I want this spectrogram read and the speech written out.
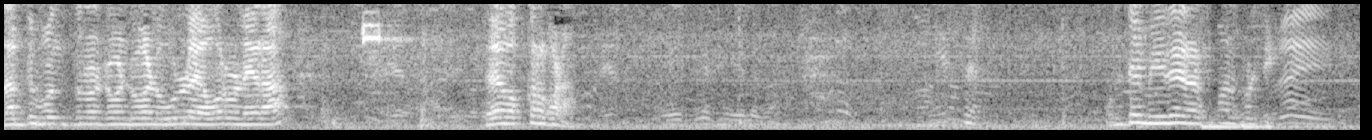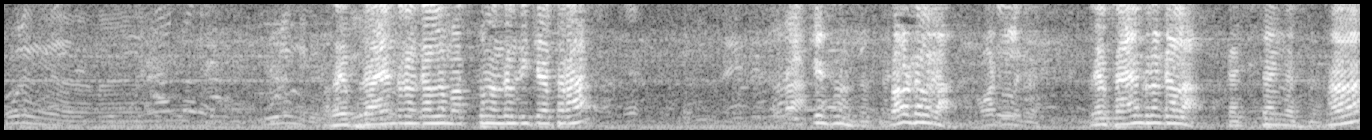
లబ్ధి పొందుతున్నటువంటి వాళ్ళు ఊళ్ళో ఎవరు లేరా? ఏ ఒక్కరు కూడా? ఉంటే మీరే రెస్పాన్సిబిలిటీ రేపు సాయంత్రం కల్లా మొత్తం అందరికి ఇచ్చేస్తారా? సార్. టోటల్గా? టోటల్గా. రేపు సాయంత్రం కల్లా? ఖచ్చితంగా సార్.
